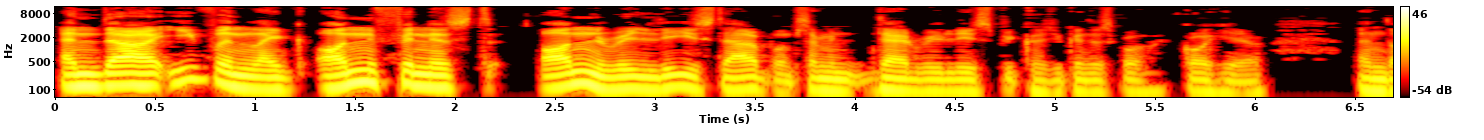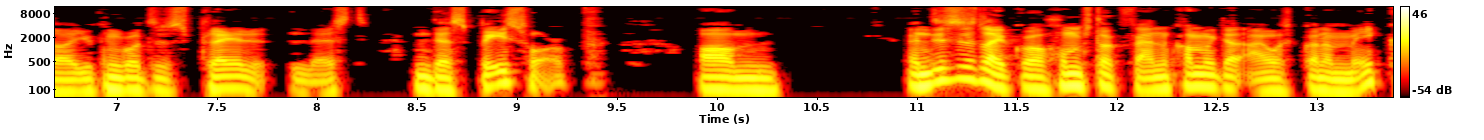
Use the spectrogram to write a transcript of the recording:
and there are even like unfinished, unreleased albums. I mean, they're released because you can just go go here, and uh, you can go to this playlist. And there's Space Warp, um, and this is like a Homestuck fan comic that I was gonna make.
